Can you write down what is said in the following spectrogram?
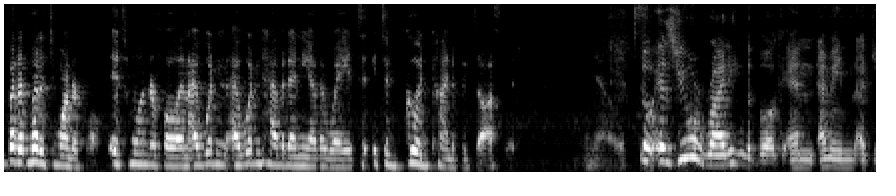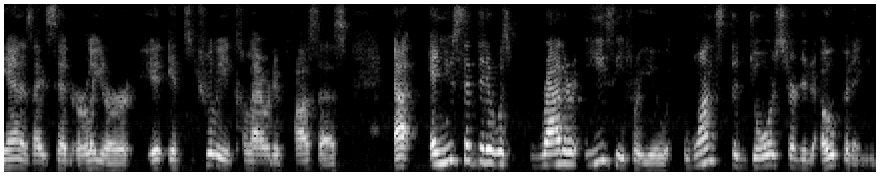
but it, but it's wonderful. It's wonderful, and I wouldn't I wouldn't have it any other way. It's it's a good kind of exhausted. You know, so as you were writing the book, and I mean, again, as I said earlier, it, it's truly a collaborative process. Uh, and you said that it was rather easy for you. Once the door started opening,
